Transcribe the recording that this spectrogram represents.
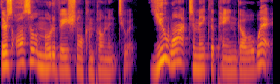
There's also a motivational component to it. You want to make the pain go away,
